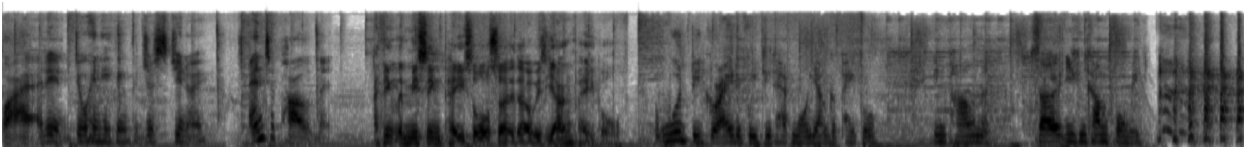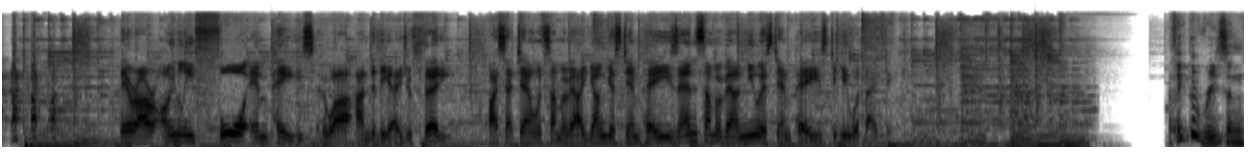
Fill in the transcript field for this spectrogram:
well, I, I didn't do anything but just, you know, enter Parliament. I think the missing piece also, though, is young people. It would be great if we did have more younger people in Parliament. So you can come for me. There are only four MPs who are under the age of 30. I sat down with some of our youngest MPs and some of our newest MPs to hear what they think. I think the reason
